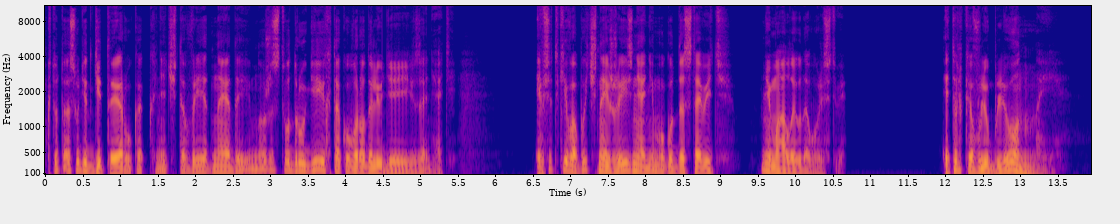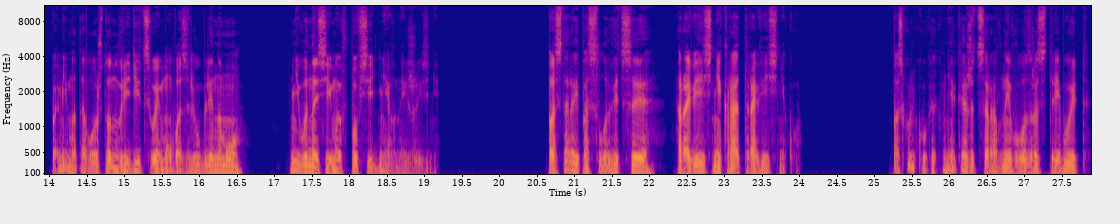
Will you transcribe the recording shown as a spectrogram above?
Кто-то осудит гетеру как нечто вредное, да и множество других такого рода людей и занятий и все-таки в обычной жизни они могут доставить немалое удовольствие. И только влюбленный, помимо того, что он вредит своему возлюбленному, невыносимы в повседневной жизни. По старой пословице «ровесник рад ровеснику», поскольку, как мне кажется, равный возраст требует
